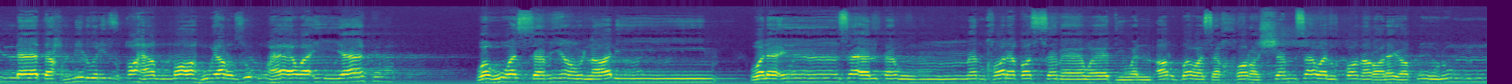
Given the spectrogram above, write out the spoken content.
لَّا تَحْمِلُ رِزْقَهَا اللَّهُ يَرْزُقُهَا وَإِيَّاكُمْ ۚ وَهُوَ السَّمِيعُ الْعَلِيمُ وَلَئِن سَأَلْتَهُم مَّنْ خَلَقَ السَّمَاوَاتِ وَالْأَرْضَ وَسَخَّرَ الشَّمْسَ وَالْقَمَرَ لَيَقُولُنَّ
